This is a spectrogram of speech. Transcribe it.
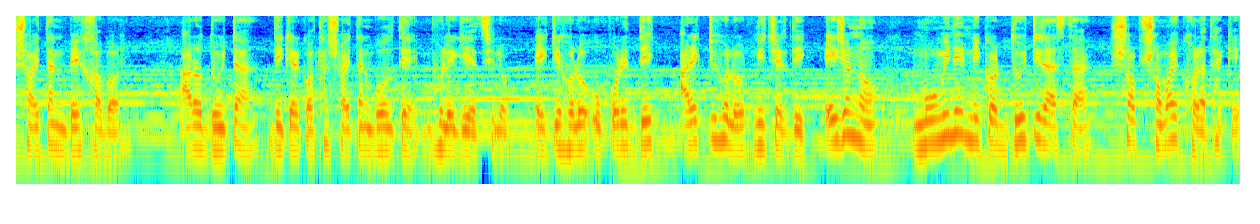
শয়তান বেখবর। আরও দুইটা দিকের কথা শয়তান বলতে ভুলে গিয়েছিল। একটি হলো উপরের দিক, আরেকটি হলো নিচের দিক। এই জন্য মুমিনের নিকট দুইটি রাস্তা সব সময় খোলা থাকে।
